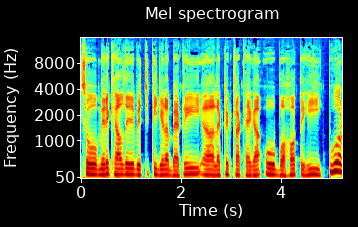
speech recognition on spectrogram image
ਸੋ ਮੇਰੇ ਖਿਆਲ ਦੇ ਵਿੱਚ ਕਿ ਜਿਹੜਾ ਬੈਟਰੀ ਇਲੈਕਟ੍ਰਿਕ ਟਰੱਕ ਹੈਗਾ ਉਹ ਬਹੁਤ ਹੀ ਪੂਰ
